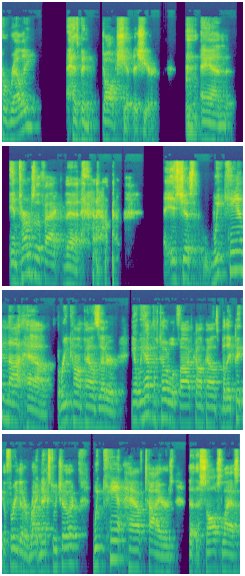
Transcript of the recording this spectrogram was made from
Pirelli has been dog shit this year. and in terms of the fact that it's just we cannot have three compounds that are you know we have the total of five compounds but they pick the three that are right next to each other. We can't have tires that the softs last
